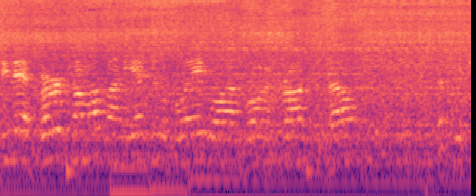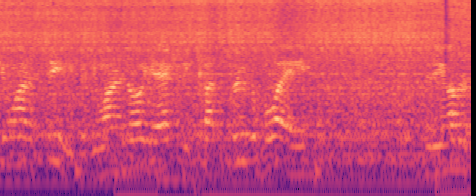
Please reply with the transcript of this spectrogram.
See that burr come up on the edge of the blade while I'm going across the belt? What you want to see, because you want to know you actually cut through the blade to the other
